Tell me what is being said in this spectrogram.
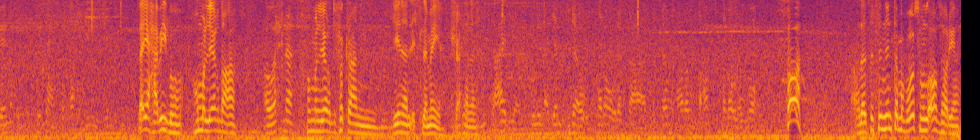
جاي ناخد فكره عن الثقافه الدين لا يا حبيبي هم اللي ياخدوا أو إحنا هم اللي ياخدوا فكرة عن ديننا الإسلامية مش إحنا لا. عادي يعني كل الأديان كده تدعو إلى التسامح على التعصب تدعو الله. على أساس إن أنت مبعوث من الأزهر يعني.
